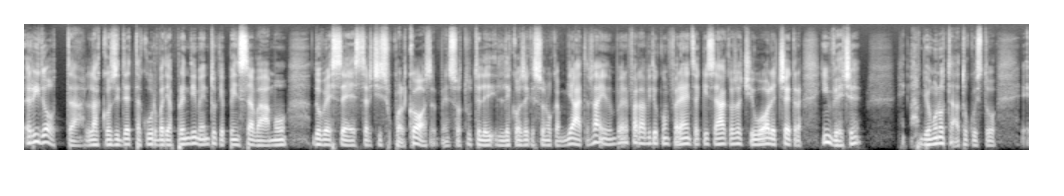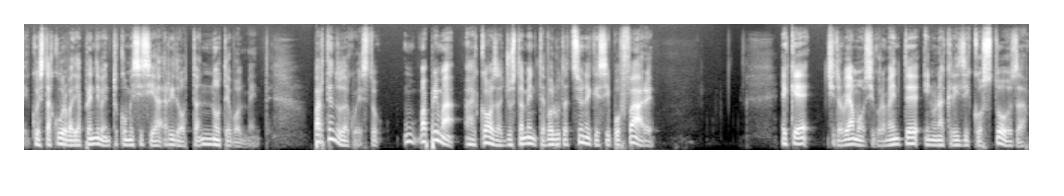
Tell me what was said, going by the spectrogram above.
ridotta la cosiddetta curva di apprendimento che pensavamo dovesse esserci su qualcosa. Penso a tutte le, le cose che sono cambiate, sai, per fare la videoconferenza, chissà cosa ci vuole, eccetera. Invece abbiamo notato questo, eh, questa curva di apprendimento come si sia ridotta notevolmente. Partendo da questo, la prima eh, cosa, giustamente, valutazione che si può fare è che ci troviamo sicuramente in una crisi costosa,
